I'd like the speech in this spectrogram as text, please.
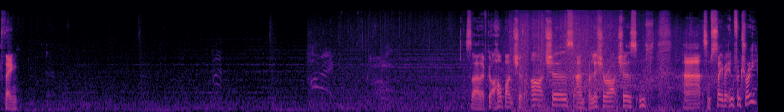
thing So they've got a whole bunch of archers and militia archers. Uh, some saber infantry.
